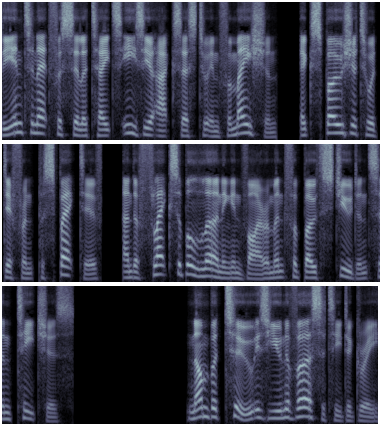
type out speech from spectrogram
the Internet facilitates easier access to information, exposure to a different perspective, and a flexible learning environment for both students and teachers. Number two is university degree,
